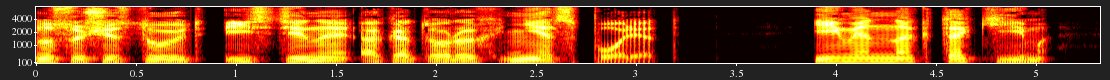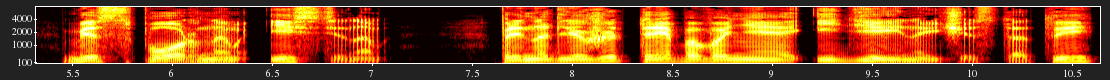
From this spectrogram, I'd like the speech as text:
но существуют истины, о которых не спорят. Именно к таким бесспорным истинам – принадлежит требование идейной чистоты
